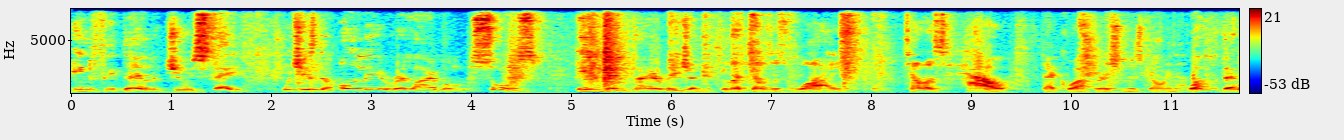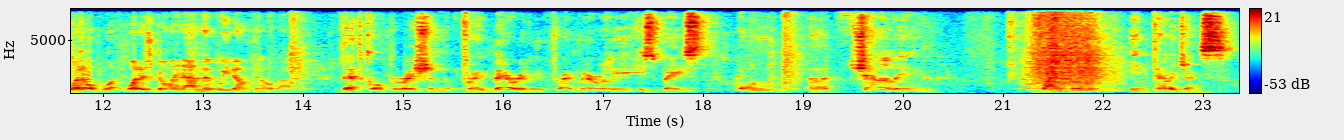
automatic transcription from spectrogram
infidel Jewish state which is the only reliable source in the entire region. So that tells us why. Tell us how that cooperation is going on. Well, that what, what, what is going on that we don't know about? That cooperation primarily primarily is based on uh, channeling vital intelligence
